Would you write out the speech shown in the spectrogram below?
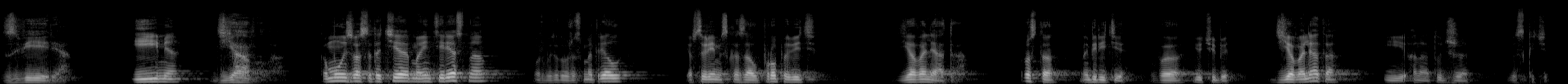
зверя, имя дьявола. Кому из вас эта тема интересна? Может быть, кто-то уже смотрел. Я все время сказал проповедь дьяволята. Просто наберите в YouTube «Дьяволята», и она тут же выскочит.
